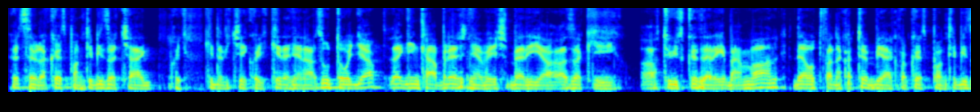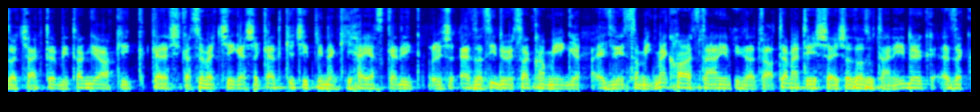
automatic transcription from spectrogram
összeül a központi bizottság, hogy kiderítsék, hogy ki legyen az utódja. Leginkább Brezsnyev és Beria az, aki a tűz közelében van, de ott vannak a többiek, a központi bizottság többi tagja, akik keresik a szövetségeseket, kicsit mindenki helyezkedik, és ez az időszak, amíg egyrészt amíg meghal Stalin, illetve a temetése és az azutáni idők, ezek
